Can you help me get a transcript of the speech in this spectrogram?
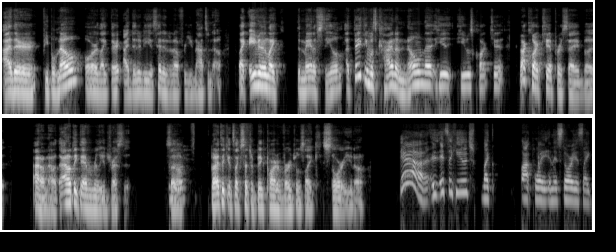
either people know or like their identity is hidden enough for you not to know. like even in like the Man of Steel, I think it was kind of known that he he was Clark Kent, not Clark Kent per se, but I don't know. I don't think they ever really addressed it. So, Mhm. but I think it's like such a big part of Virgil's like story, you know. Yeah, it's a huge like plot point in his story. Is like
